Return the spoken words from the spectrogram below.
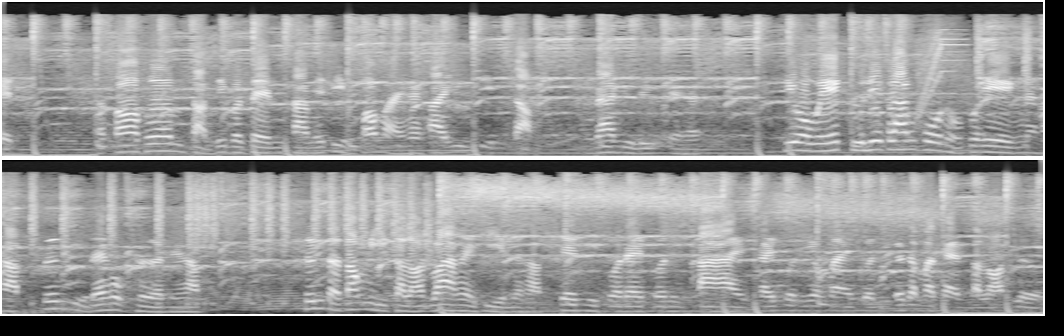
100%แล้วก็เพิ่ม30%ตามที่ทีมเป้าหมายคล้ายๆยูทีมกับด้านยูรินะฮะทีโอเวกคือเรียกร่างโคลนของตัวเองนะครับซึ่งอยู่ได้6เทิร์นนะครับ ซึ่งจะต้องมีสล็อตว่างในทีมนะครับ เช่นมีตัวใดตัวหนึ่งตาย ใช้ตัวนี้ออกมาตัวนี้ก็จะมาแทนสล็อตเลย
